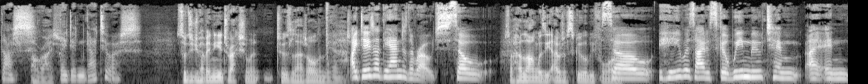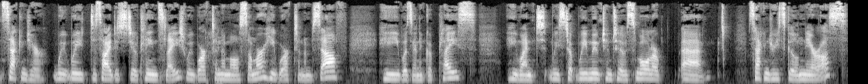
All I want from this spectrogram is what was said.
that Oh, right. they didn't get to it. So did you have any interaction with TUSLA at all in the end? I did at the end of the road. So so how long was he out of school before? So he was out of school. We moved him uh, in second year. We we decided to do a clean slate. We worked on him all summer. He worked on himself. He was in a good place. He went. We st- We moved him to a smaller uh, secondary school near us.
